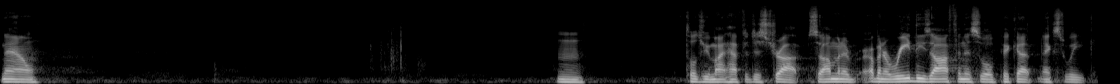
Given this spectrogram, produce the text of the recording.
Now, hmm. Told you we might have to just drop. So I'm going to I'm going to read these off and this will pick up next week.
